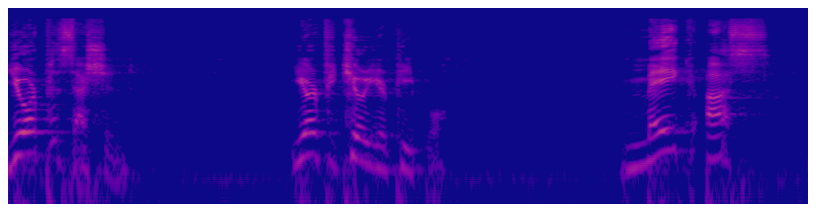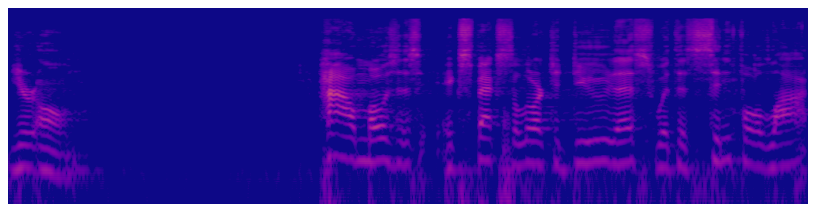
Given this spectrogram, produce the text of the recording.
your possession, your peculiar people. Make us your own. How Moses expects the Lord to do this with a sinful Lot.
